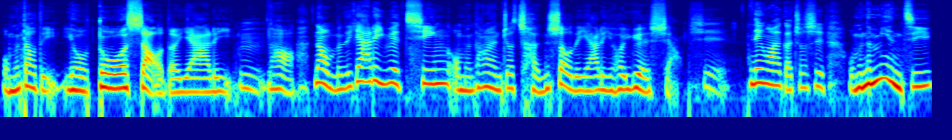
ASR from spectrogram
我们到底有多少的压力？嗯，好，那我们的压力越轻，我们当然就承受的压力会越小。是，另外一个就是我们的面积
